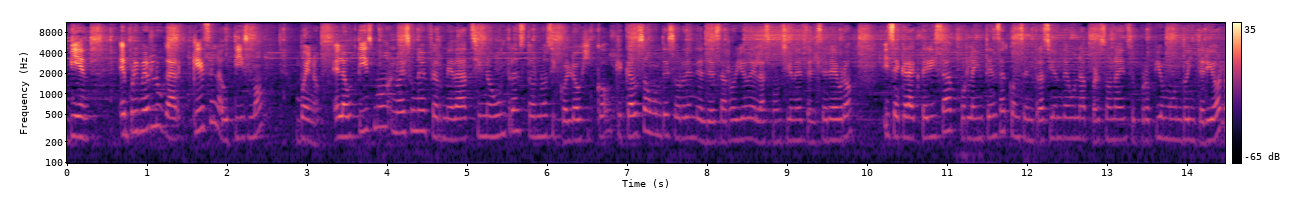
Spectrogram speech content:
Bien, en primer lugar, ¿qué es el autismo? Bueno, el autismo no es una enfermedad, sino un trastorno psicológico que causa un desorden del desarrollo de las funciones del cerebro y se caracteriza por la intensa concentración de una persona en su propio mundo interior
